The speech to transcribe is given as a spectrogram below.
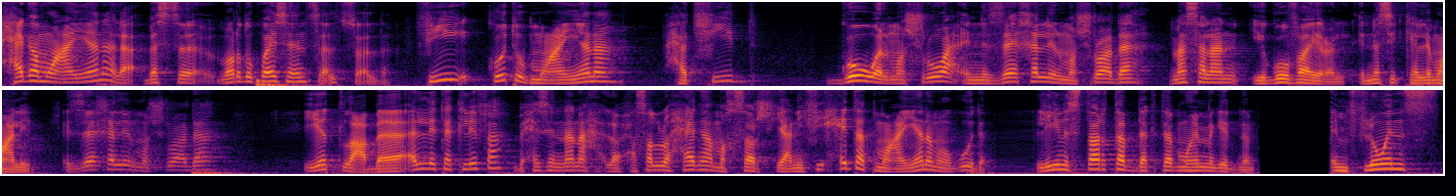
حاجة معينة لا بس برضو كويس إن أنت سألت السؤال ده. في كتب معينة هتفيد جوه المشروع إن إزاي أخلي المشروع ده مثلا ي go viral الناس يتكلموا عليه؟ إزاي أخلي المشروع ده يطلع بأقل تكلفة بحيث إن أنا لو حصل له حاجة ما أخسرش؟ يعني في حتت معينة موجودة. Lean Startup ده كتاب مهم جدا. Influence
